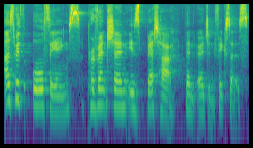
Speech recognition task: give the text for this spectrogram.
As with all things, prevention is better than urgent fixes.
